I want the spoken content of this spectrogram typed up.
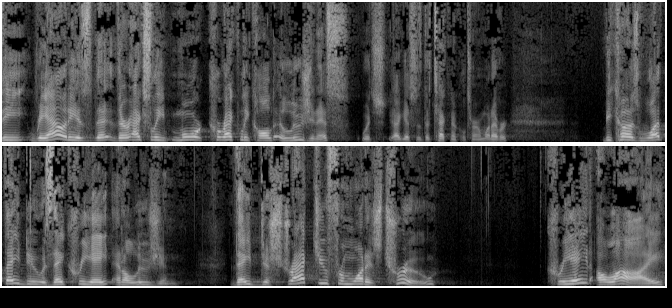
the reality is that they're actually more correctly called illusionists, which I guess is the technical term, whatever. Because what they do is they create an illusion. They distract you from what is true, create a lie,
